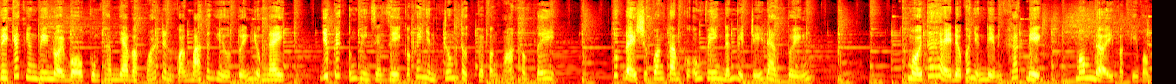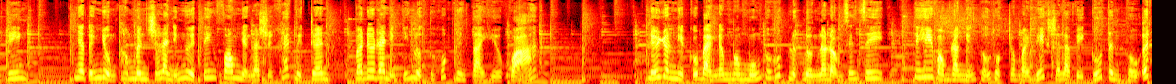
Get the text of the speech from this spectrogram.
Việc các nhân viên nội bộ cùng tham gia vào quá trình quảng bá thương hiệu tuyển dụng này giúp các ứng viên Gen Z có cái nhìn trung thực về văn hóa công ty thúc đẩy sự quan tâm của ứng viên đến vị trí đang tuyển. Mỗi thế hệ đều có những điểm khác biệt, mong đợi và kỳ vọng riêng. Nhà tuyển dụng thông minh sẽ là những người tiên phong nhận ra sự khác biệt trên và đưa ra những chiến lược thu hút nhân tài hiệu quả. Nếu doanh nghiệp của bạn đang mong muốn thu hút lực lượng lao động Gen Z, thì hy vọng rằng những thủ thuật trong bài viết sẽ là vị cứu tinh hữu ích.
